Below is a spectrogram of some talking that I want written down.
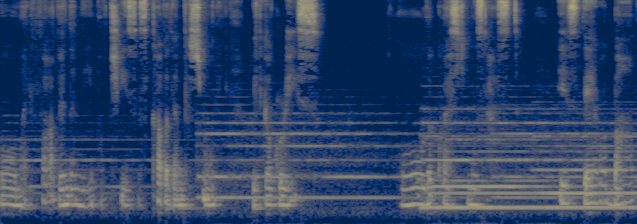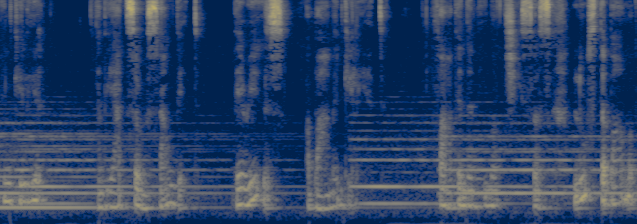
Oh, my Father, in the name of Jesus, cover them this morning with your grace. Oh, the question was asked Is there a balm in Gilead? And the answer was sounded There is balm in Gilead. Father, in the name of Jesus, loose the balm of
